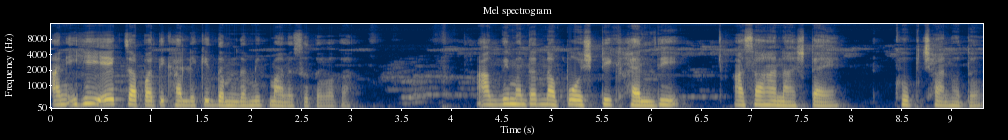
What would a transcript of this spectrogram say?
आणि ही एक चपाती खाल्ली की दमदमीत माणूस होतं बघा. अगदी म्हणतात ना पौष्टिक हेल्दी असा हा नाश्ता आहे. खूप छान होतं.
